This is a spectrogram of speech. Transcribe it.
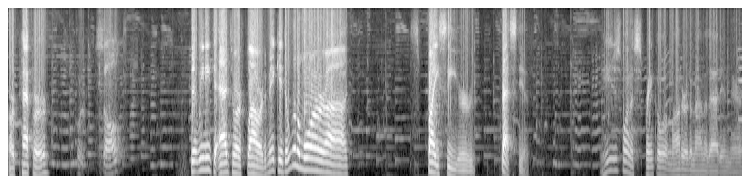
or, or pepper Or salt. that we need to add to our flour to make it a little more uh, spicy or festive. You just want to sprinkle a moderate amount of that in there.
